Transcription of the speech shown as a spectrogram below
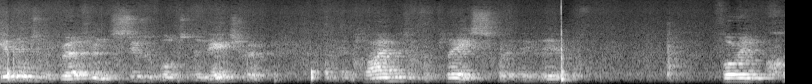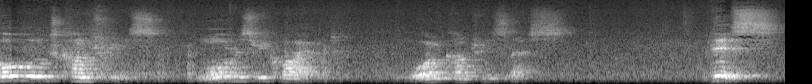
given to the brethren suitable to the nature and the climate of the place where they live. For in cold countries more is required, warm countries less. This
